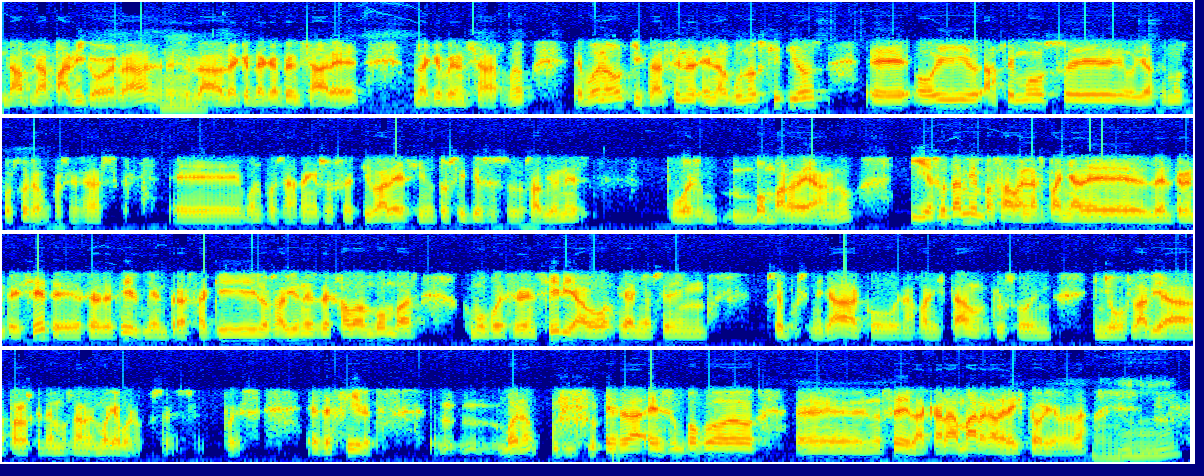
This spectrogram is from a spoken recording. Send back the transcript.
Da, da, pánico, ¿verdad? Mm. Da, da, que, da, que, pensar, ¿eh? Da que pensar, ¿no? Eh, bueno, quizás en, en, algunos sitios eh, hoy hacemos, eh, hoy hacemos, pues, bueno, pues esas, eh, bueno, pues hacen esos festivales y en otros sitios esos, los aviones, pues bombardean, ¿no? Y eso también pasaba en la España de, del 37, es decir, mientras aquí los aviones dejaban bombas, como puede ser en Siria o hace años en, sé, pues en Irak o en Afganistán, o incluso en, en, Yugoslavia, para los que tenemos la memoria, bueno, pues es, pues, es decir, bueno, es, es un poco, eh, no sé, la cara amarga de la historia, ¿verdad? Uh -huh.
